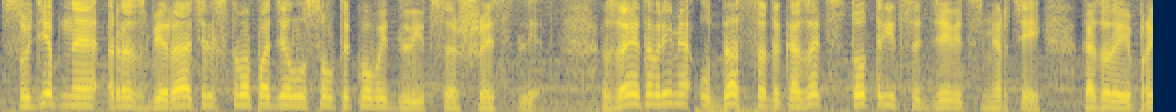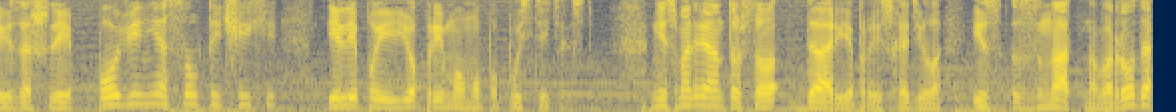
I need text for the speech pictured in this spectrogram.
Судебное разбирательство по делу Салтыковой длится 6 лет. За это время удастся доказать 139 смертей, которые произошли по вине Салтычихи или по ее прямому попустительству. Несмотря на то, что Дарья происходила из знатного рода,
